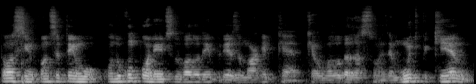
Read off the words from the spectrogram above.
Então, assim, quando você tem o, quando o componente do valor da empresa, o market cap, que é o valor das ações, é muito pequeno,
